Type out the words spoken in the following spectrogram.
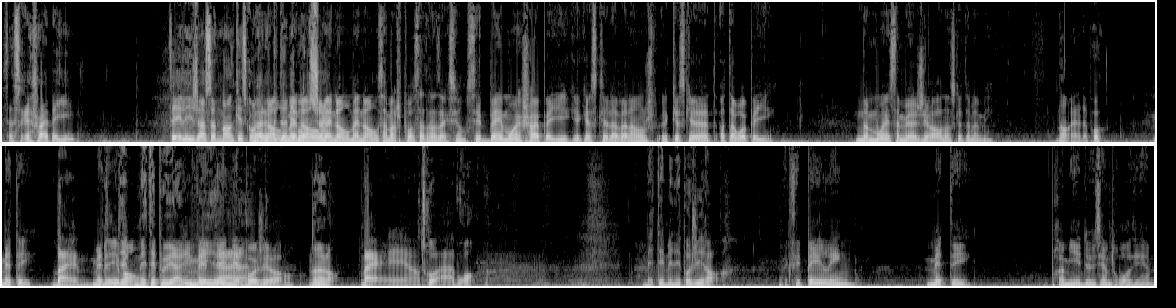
Ça serait cher payé. Tu sais, les gens se demandent qu'est-ce qu'on Mais aurait non, pu donner mais pour non, Duchesne. mais non, mais non, ça marche pas, sa transaction. C'est bien moins cher payé que qu'est-ce que l'Avalanche, qu'est-ce que Ottawa a payé. Nomme-moi un Samuel Girard dans ce que tu as nommé. Non, il n'y en a pas. Mété? Ben, Mété est bon. Mété peut y arriver. Mété à- n'est pas Girard. Non, non, non. Ben, en tout cas, à voir. Mété, mais n'est pas Girard. Fait que c'est Payling, Mété, premier, deuxième, troisième.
